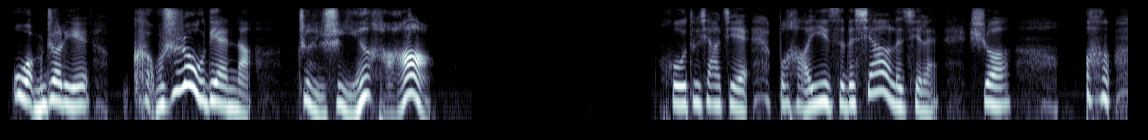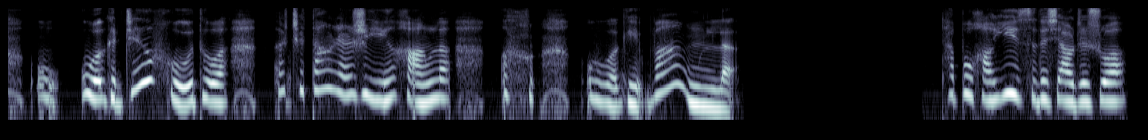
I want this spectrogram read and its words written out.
我们这里可不是肉店呢，这里是银行。”糊涂小姐不好意思的笑了起来，说：“我。”我可真糊涂啊！这当然是银行了，我给忘了。他不好意思的笑着说：“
